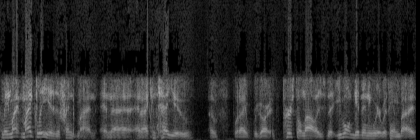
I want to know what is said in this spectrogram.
I mean, Mike, Mike Lee is a friend of mine, and uh, and I can tell you of what I regard personal knowledge that you won't get anywhere with him by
